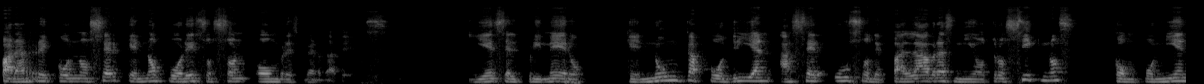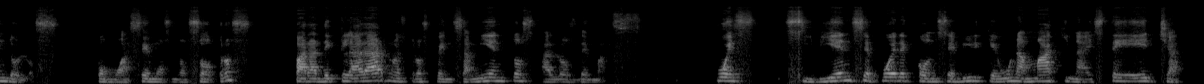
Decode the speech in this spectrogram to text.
para reconocer que no por eso son hombres verdaderos y es el primero que nunca podrían hacer uso de palabras ni otros signos componiéndolos como hacemos nosotros para declarar nuestros pensamientos a los demás. Pues si bien se puede concebir que una máquina esté hecha,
